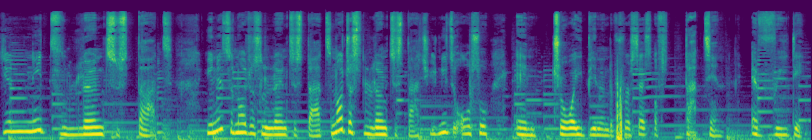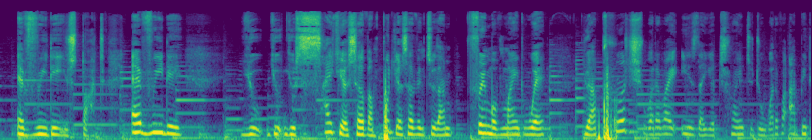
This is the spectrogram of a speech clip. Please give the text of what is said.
You need to learn to start. You need to not just learn to start, not just learn to start. You need to also enjoy being in the process of starting every day every day you start every day you you you psych yourself and put yourself into that frame of mind where you approach whatever it is that you're trying to do whatever habit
